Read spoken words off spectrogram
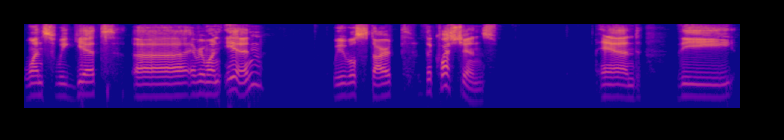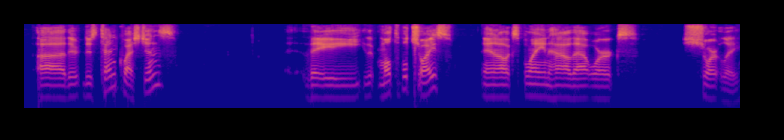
once we get uh, everyone in, we will start the questions. And the uh, there, there's 10 questions. They multiple choice, and I'll explain how that works shortly.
